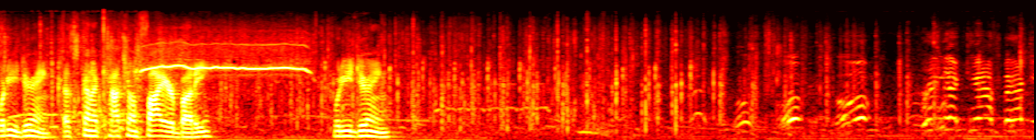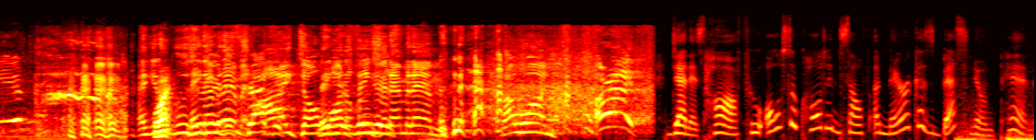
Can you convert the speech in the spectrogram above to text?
What are you doing? That's gonna catch on fire, buddy. What are you doing? and you What? don't lose Maybe an M&M. I don't Maybe want to lose an fingers- M&M. Not one. All right. Dennis Hof, who also called himself America's best-known pimp,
